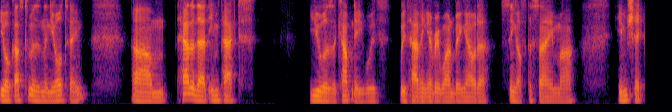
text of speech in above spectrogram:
your customers, and then your team. Um, how did that impact you as a company with with having everyone being able to sing off the same uh, hymn sheet?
